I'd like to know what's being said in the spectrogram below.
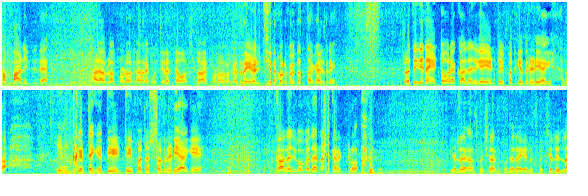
ನಮ್ಮ ಬಾಳು ಇದ್ದಿದೆ ಹಳೆ ಬ್ಲಾಗ್ ನೋಡೋರ್ಗಾದ್ರೆ ಗೊತ್ತಿರುತ್ತೆ ಹೊಸದಾಗಿ ನೋಡೋರ್ಗಾದ್ರೆ ಹೇಳ್ತೀನಿ ಅವ್ರಿಗೂ ತಗೊಳ್ರಿ. ಪ್ರತಿದಿನ ಎಂಟೂವರೆ ಕಾಲೇಜಿಗೆ ಎಂಟು ಇಪ್ಪತ್ತಿಗೆ ರೆಡಿಯಾಗಿ ಅಲ್ಲ, ಎಂಟು ಗಂಟೆಗೆ ಎದ್ದು ಎಂಟು ಇಪ್ಪತ್ತಷ್ಟರಲ್ಲಿ ರೆಡಿಯಾಗಿ ಕಾಲೇಜ್ಗೆ ಹೋಗೋದೆ ನನ್ನ ಕ್ಯಾರೆಕ್ಟ್ರು ಎಲ್ಲ ನಾನು ಸ್ಪೆಷಲ್ ಅಂದ್ಕೊಂಡಿದ್ರೆ ಏನು ಸ್ಪೆಷಲ್ ಇಲ್ಲ.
